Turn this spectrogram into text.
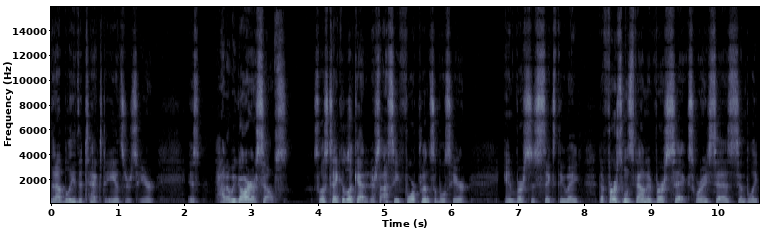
that I believe the text answers here is how do we guard ourselves? So, let's take a look at it. There's, I see four principles here in verses 6 through 8. The first one's found in verse 6, where he says simply,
